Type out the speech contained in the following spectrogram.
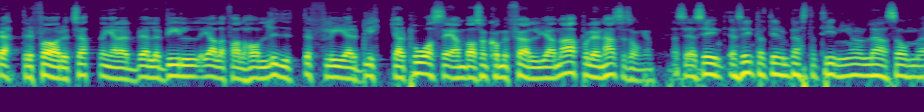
bättre förutsättningar, eller vill i alla fall ha lite fler blickar på sig än vad som kommer följa Napoli den här säsongen. Alltså jag, säger inte, jag säger inte att det är den bästa tidningen att läsa om eh,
